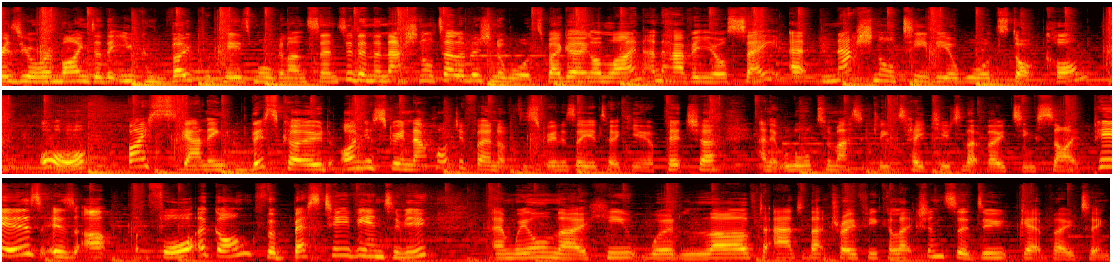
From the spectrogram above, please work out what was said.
There is your reminder that you can vote for Piers Morgan Uncensored in the National Television Awards by going online and having your say at nationaltvawards.com or by scanning this code on your screen. Now, hold your phone up to the screen as though you're taking a picture, and it will automatically take you to that voting site. Piers is up for a gong for Best TV Interview, and we all know he would love to add to that trophy collection, so do get voting.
